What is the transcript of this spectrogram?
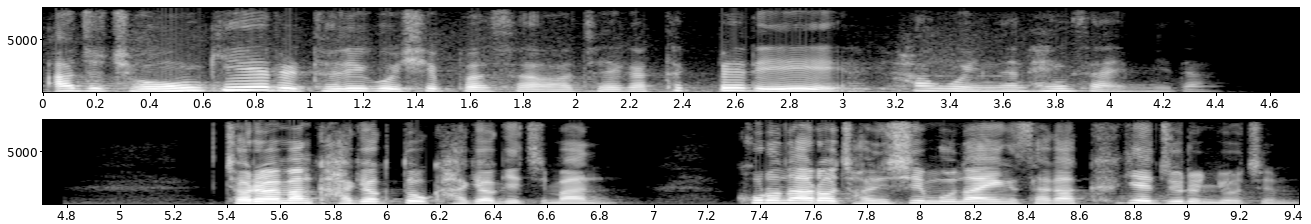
아주 좋은 기회를 드리고 싶어서 저희가 특별히 하고 있는 행사입니다. 저렴한 가격도 가격이지만 코로나로 전시 문화 행사가 크게 줄은 요즘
